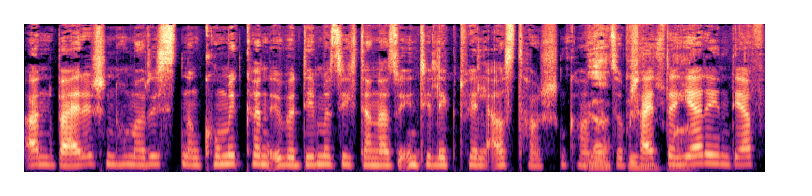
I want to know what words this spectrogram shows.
an bayerischen Humoristen und Komikern, über die man sich dann also intellektuell austauschen kann ja, und so gescheit daherreden darf,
